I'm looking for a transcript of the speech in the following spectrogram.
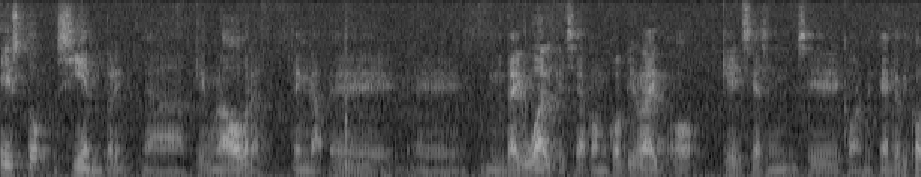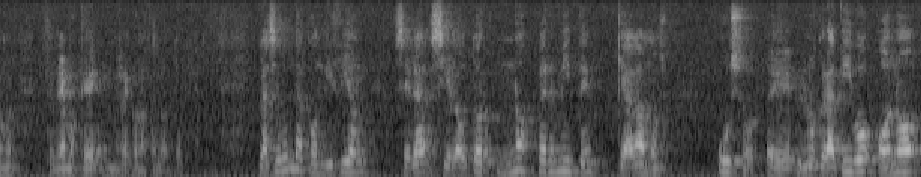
Esto siempre, que una obra tenga, eh, eh, da igual que sea con copyright o que sea con Creative Commons, tendremos que reconocer la autoría. La segunda condición será si el autor nos permite que hagamos uso eh, lucrativo o no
